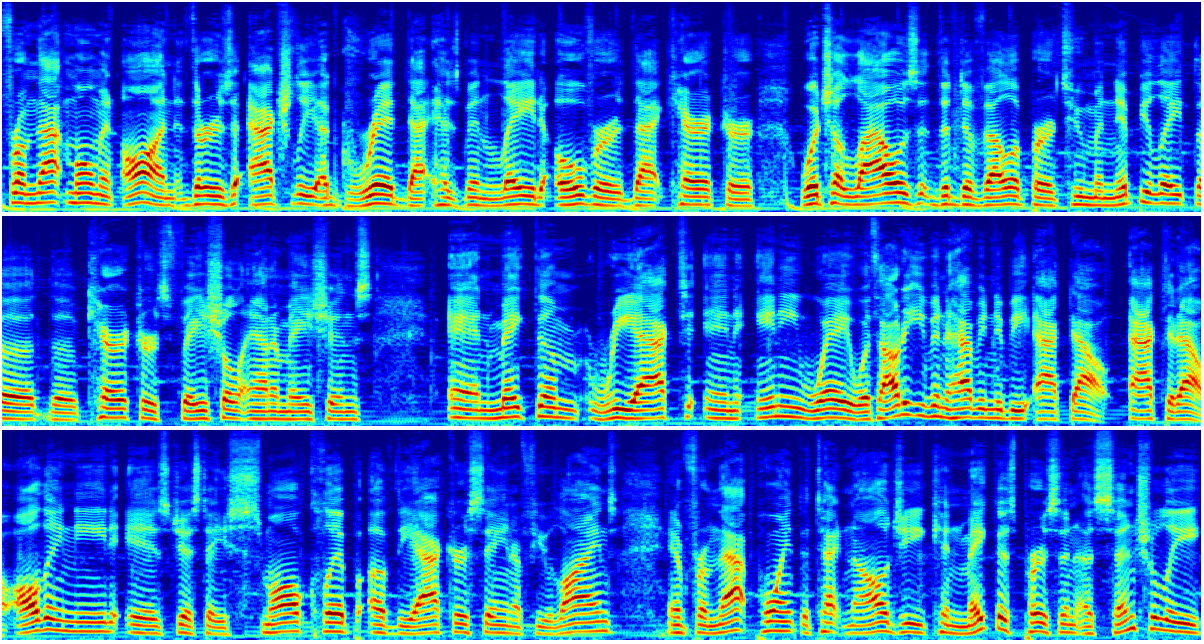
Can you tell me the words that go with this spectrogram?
from that moment on there's actually a grid that has been laid over that character which allows the developer to manipulate the the character's facial animations and make them react in any way without even having to be act out acted out. All they need is just a small clip of the actor saying a few lines. And from that point the technology can make this person essentially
